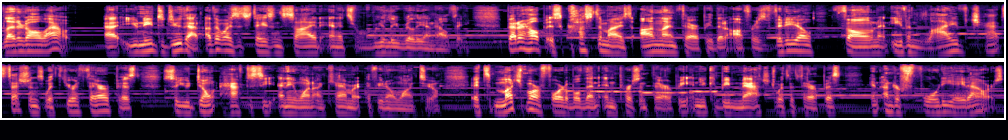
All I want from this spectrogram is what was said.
let it all out. Uh, you need to do that. Otherwise, it stays inside and it's really, really unhealthy. BetterHelp is customized online therapy that offers video, phone, and even live chat sessions with your therapist so you don't have to see anyone on camera if you don't want to. It's much more affordable than in person therapy, and you can be matched with a therapist in under 48 hours.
